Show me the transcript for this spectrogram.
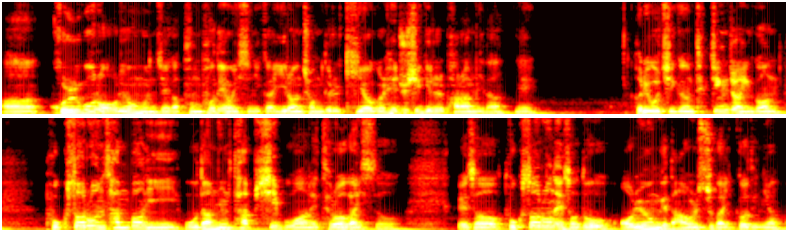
어, 골고루 어려운 문제가 분포되어 있으니까 이런 점들을 기억을 해주시기를 바랍니다. 예. 그리고 지금 특징적인 건 독서론 3번이 오답률 탑 15 안에 들어가 있어. 그래서 독서론에서도 어려운 게 나올 수가 있거든요.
